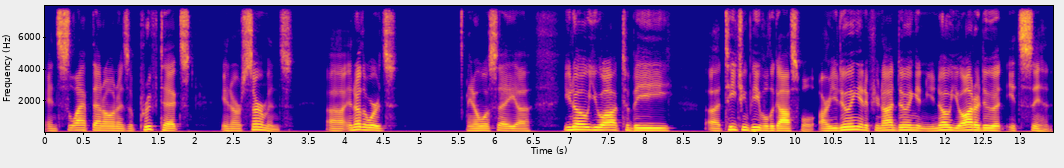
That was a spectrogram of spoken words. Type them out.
and slap that on as a proof text in our sermons. Uh, in other words, you know, we'll say, uh, you know, you ought to be uh, teaching people the gospel. Are you doing it? If you're not doing it and you know you ought to do it, it's sin.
